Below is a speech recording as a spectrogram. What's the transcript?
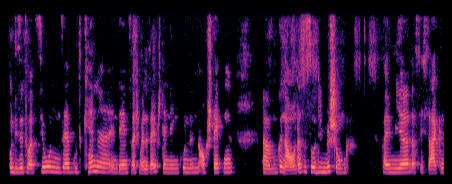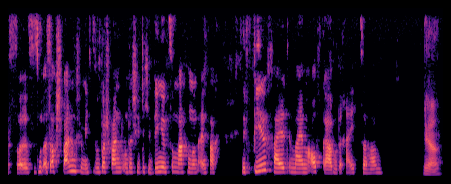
und die Situationen sehr gut kenne, in denen zum Beispiel meine selbstständigen Kundinnen auch stecken. Ähm, genau, das ist so die Mischung bei mir, dass ich sage, es soll, es ist, es ist auch spannend für mich, super spannend, unterschiedliche Dinge zu machen und einfach eine Vielfalt in meinem Aufgabenbereich zu haben. Ja,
